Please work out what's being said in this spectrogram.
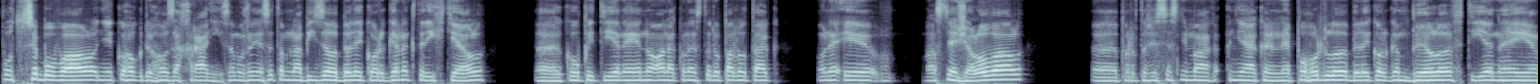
potřeboval někoho, kdo ho zachrání. Samozřejmě se tam nabízel Billy Corgan, který chtěl eh, koupit TNA, no a nakonec to dopadlo tak, on je i vlastně žaloval, eh, protože se s ním nějak nepohodl. Billy Corgan byl v TNA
